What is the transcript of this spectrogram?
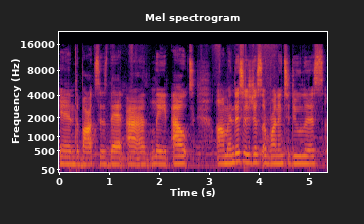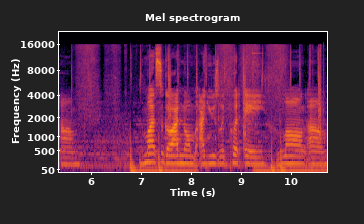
in the boxes that I laid out. Um, and this is just a running to-do list. Um, months ago, I know I usually put a long um,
